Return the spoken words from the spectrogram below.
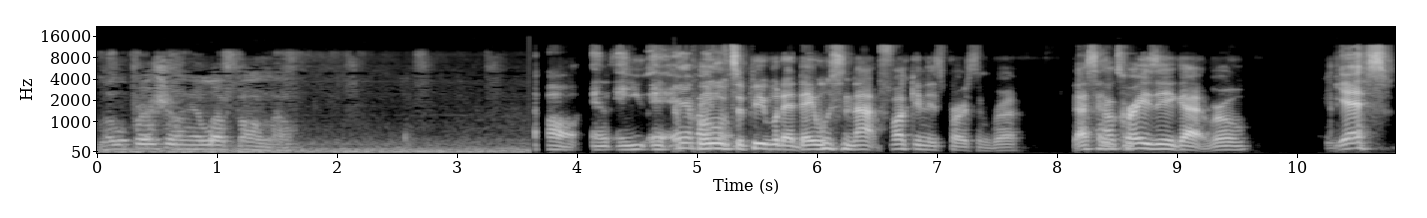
Little pressure on your left arm now. Oh, and, and you and To everybody prove knows- to people that they was not fucking this person, bro. That's how crazy it got, bro. Yes.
